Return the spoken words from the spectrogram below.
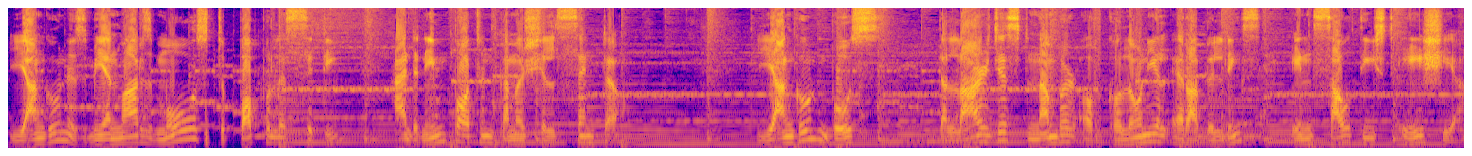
Yangon is Myanmar's most populous city and an important commercial center. Yangon boasts the largest number of colonial era buildings in Southeast Asia.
